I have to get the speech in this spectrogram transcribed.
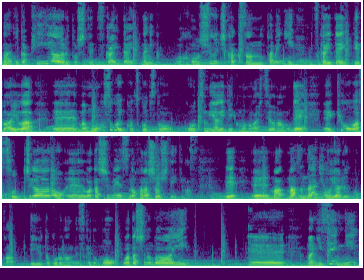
何か PR として使いたい何かこの周知拡散のために使いたいっていう場合は、えーまあ、ものすごいコツコツとこう積み上げていくものが必要なので、えー今日はそっち側の、えー私ベースの話をしていきます。で、えーまあ、まず何をやるのかっていうところなんですけども私の場合、えーまあ、2002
